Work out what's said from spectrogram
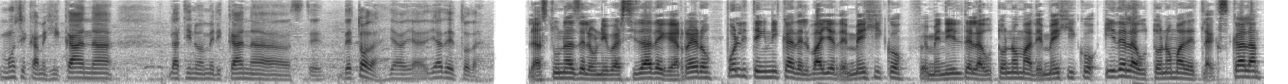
música mexicana, latinoamericana, este, de toda, ya, ya, ya de toda. Las tunas de la Universidad de Guerrero, Politécnica del Valle de México, Femenil de la Autónoma de México y de la Autónoma de Tlaxcala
